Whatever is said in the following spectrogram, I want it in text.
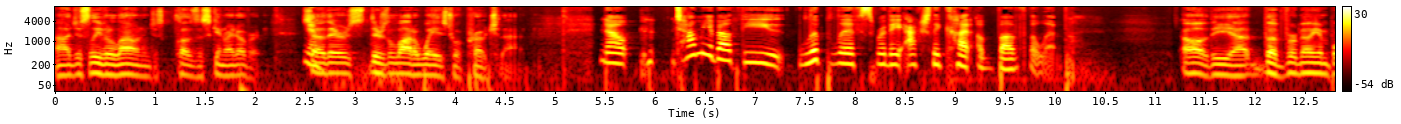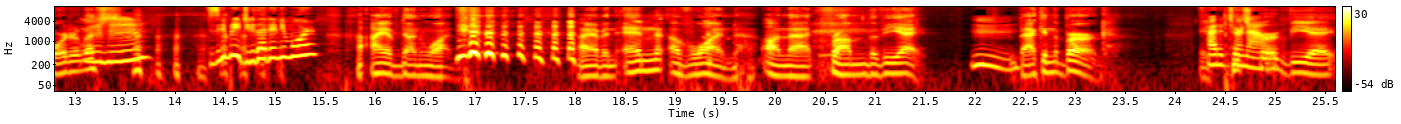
uh, just leave it alone and just close the skin right over it. So there's there's a lot of ways to approach that. Now, tell me about the lip lifts where they actually cut above the lip. Oh, the uh, the vermilion border lifts. Does anybody do that anymore? I have done one. I have an N of one on that from the VA back in the Berg. A How'd it turn out? Pittsburgh VA,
